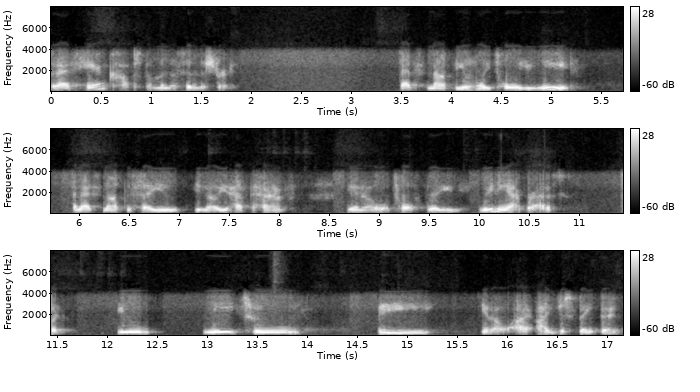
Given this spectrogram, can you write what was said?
That handcuffs them in this industry. That's not the only tool you need, and that's not to say you you know you have to have you know a 12th grade reading apparatus, but you need to be you know I, I just think that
